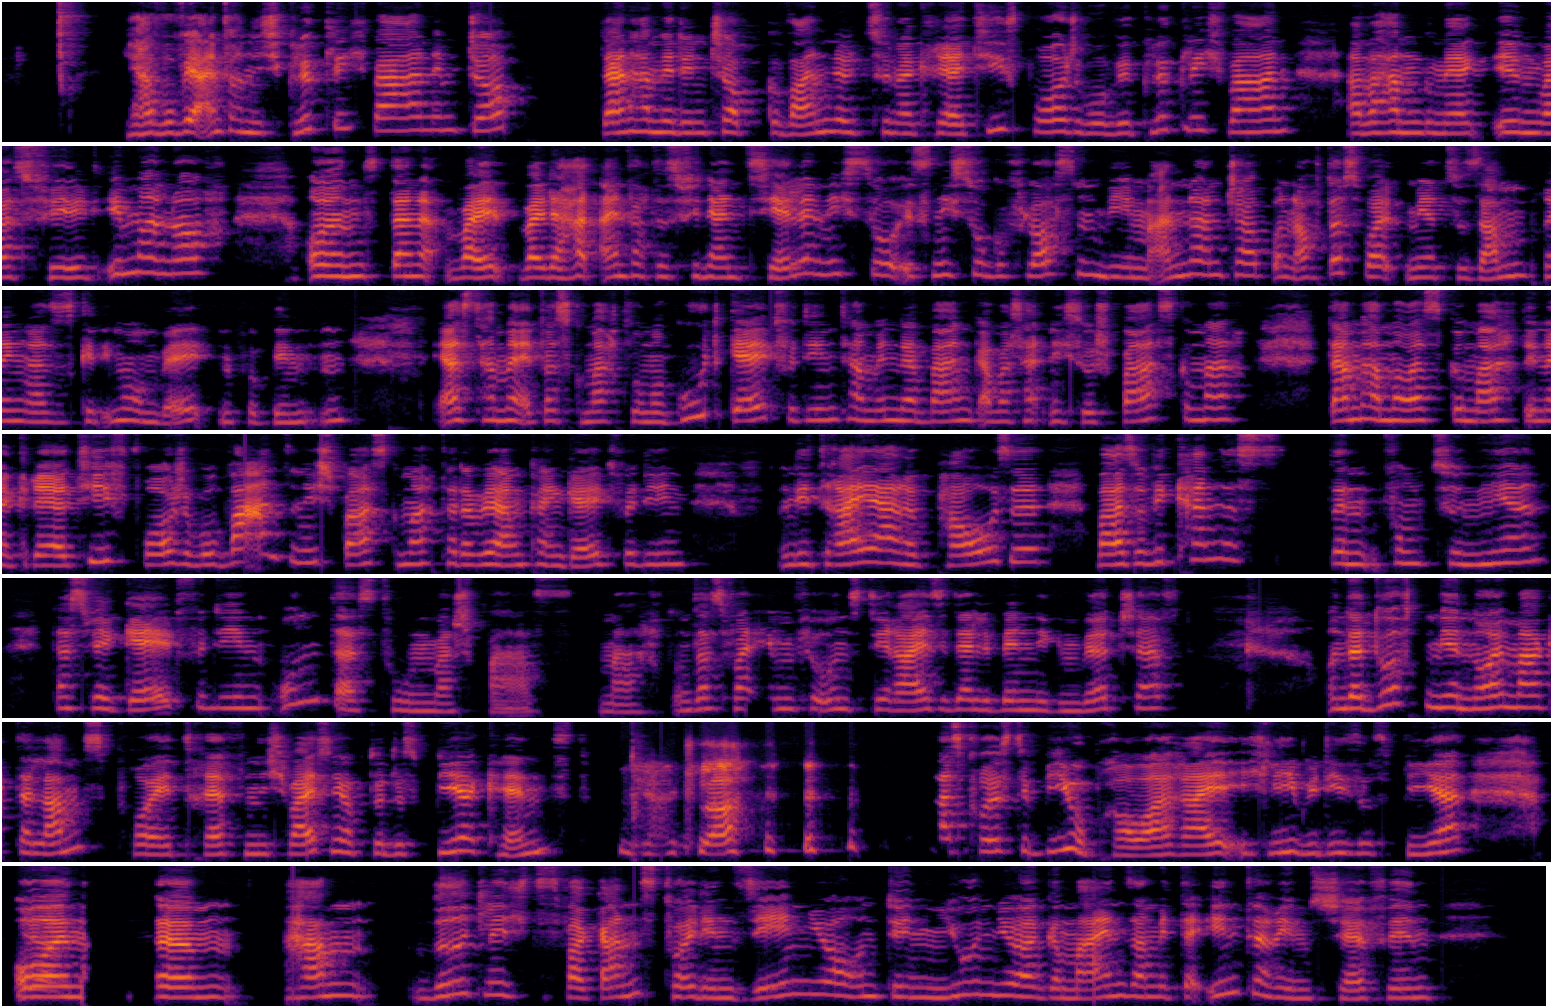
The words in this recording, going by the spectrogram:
ja, wo wir einfach nicht glücklich waren im Job. Dann haben wir den Job gewandelt zu einer Kreativbranche, wo wir glücklich waren, aber haben gemerkt, irgendwas fehlt immer noch. Und dann, weil, weil der hat einfach das Finanzielle nicht so, ist nicht so geflossen wie im anderen Job. Und auch das wollten wir zusammenbringen. Also es geht immer um Welten verbinden. Erst haben wir etwas gemacht, wo wir gut Geld verdient haben in der Bank, aber es hat nicht so Spaß gemacht. Dann haben wir was gemacht in der Kreativbranche, wo wahnsinnig Spaß gemacht hat, aber wir haben kein Geld verdient. Und die drei Jahre Pause war so, wie kann das denn funktionieren, dass wir Geld verdienen und das tun, was Spaß macht. Und das war eben für uns die Reise der lebendigen Wirtschaft. Und da durften wir Neumarkter Lamsbräu treffen. Ich weiß nicht, ob du das Bier kennst. Ja, klar. Das größte Biobrauerei. Ich liebe dieses Bier. Und ja. ähm, haben wirklich, das war ganz toll, den Senior und den Junior gemeinsam mit der Interimschefin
